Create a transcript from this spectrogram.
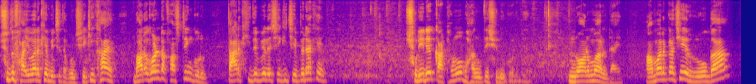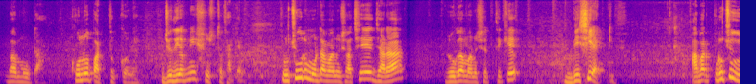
শুধু ফাইবার খেয়ে বেঁচে থাকুন। সে কি খায়? বারো ঘণ্টা ফাস্টিং করুন। তার খিদে পেলে সে কি চেপে রাখে? শরীরের কাঠামো ভাঙতে শুরু করবে। নর্মাল ডায়েট আমার কাছে রোগা বা মোটা কোনো পার্থক্য নেই। যদি আপনি সুস্থ থাকেন। প্রচুর মোটা মানুষ আছে যারা রোগা মানুষের থেকে বেশি অ্যাক্টিভ আবার প্রচুর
